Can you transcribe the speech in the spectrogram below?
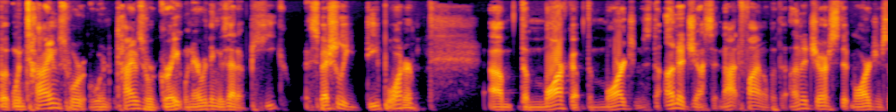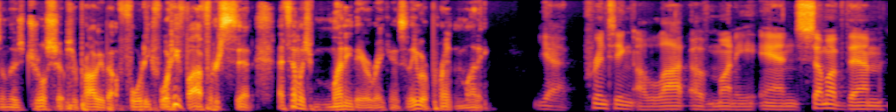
But when times were when times were great, when everything was at a peak, especially deep water, um, the markup, the margins, the unadjusted, not final, but the unadjusted margins on those drill ships are probably about 40, 45%. That's how much money they were raking. So they were printing money. Yeah, printing a lot of money. And some of them,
